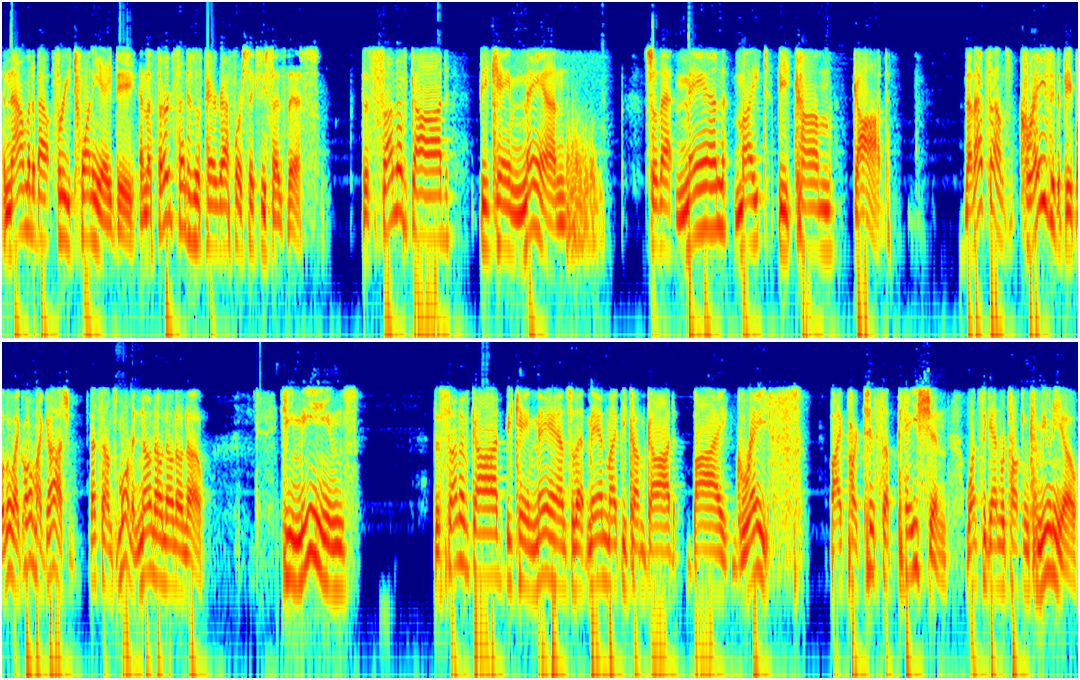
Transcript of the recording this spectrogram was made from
And now I'm at about 320 AD. And the third sentence of paragraph 460 says this The Son of God became man so that man might become God. Now that sounds crazy to people. They're like, oh my gosh, that sounds Mormon. No, no, no, no, no. He means the Son of God became man so that man might become God by grace, by participation. Once again, we're talking communio,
